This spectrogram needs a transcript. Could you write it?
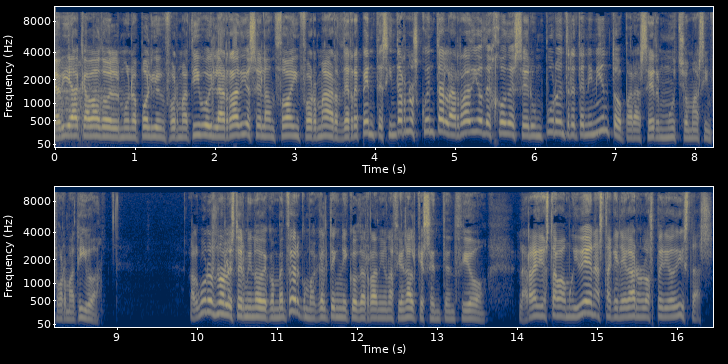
Se había acabado el monopolio informativo y la radio se lanzó a informar. De repente, sin darnos cuenta, la radio dejó de ser un puro entretenimiento para ser mucho más informativa. A algunos no les terminó de convencer, como aquel técnico de Radio Nacional que sentenció la radio estaba muy bien hasta que llegaron los periodistas.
